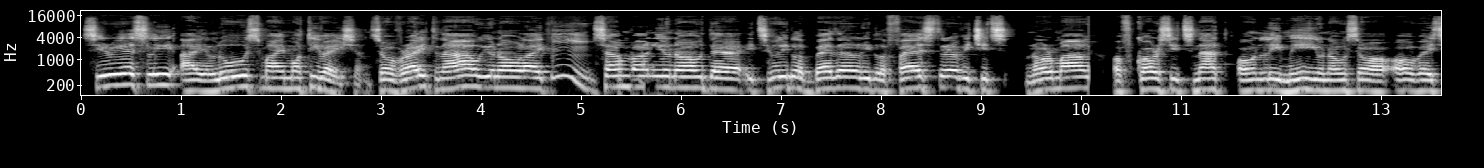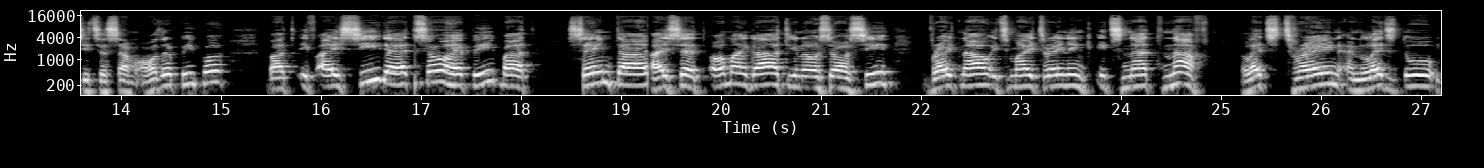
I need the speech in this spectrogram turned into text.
seriously i lose my motivation. So right now you know like hmm. someone you know that it's a little better a little faster which is normal. Of course it's not only me you know so always it's uh, some other people. But if i see that so happy but same time i said oh my god you know so see right now it's my training it's not enough let's train and let's do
